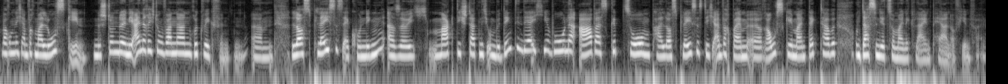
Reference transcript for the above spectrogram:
warum nicht einfach mal losgehen? Eine Stunde in die eine Richtung wandern, Rückweg finden. Ähm, Lost Places erkundigen. Also ich mag die Stadt nicht unbedingt, in der ich hier wohne, aber es gibt so ein paar Lost Places, die ich einfach beim äh, Rausgehen mal entdeckt habe. Und das sind jetzt so meine kleinen Perlen auf jeden Fall.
